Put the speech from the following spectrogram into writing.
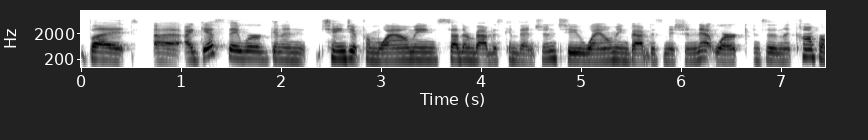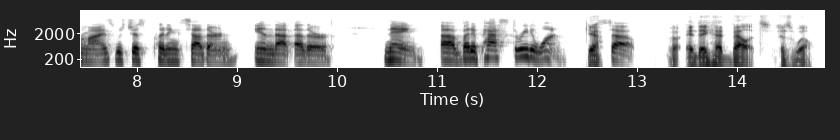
but uh, I guess they were going to change it from Wyoming Southern Baptist Convention to Wyoming Baptist Mission Network. And so then the compromise was just putting Southern in that other name. Uh, but it passed three to one. Yeah. So, Uh, and they had ballots as well,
